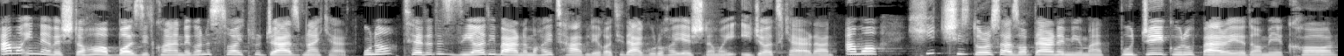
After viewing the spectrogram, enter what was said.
اما این نوشته ها بازدید کنندگان سایت رو جذب نکرد. اونا تعداد زیادی برنامه های تبلیغاتی در گروه های اجتماعی ایجاد کردند اما هیچ چیز درست از آب در نمیومد بودجه گروه برای ادامه کار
